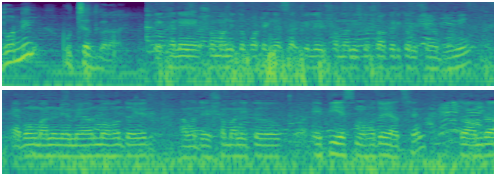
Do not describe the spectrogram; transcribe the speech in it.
দোয়ান্নিন উচ্ছেদ করা হয়। এখানে সম্মানিত পটেঙ্গা সার্কেলের সম্মানিত সহকারী কমিশনার ভূমি এবং মাননীয় মেয়র মহোদয়ের আমাদের সম্মানিত এপিএস মহোদয় আছেন। তো আমরা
